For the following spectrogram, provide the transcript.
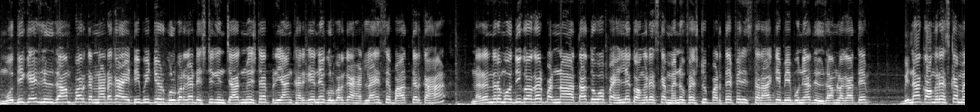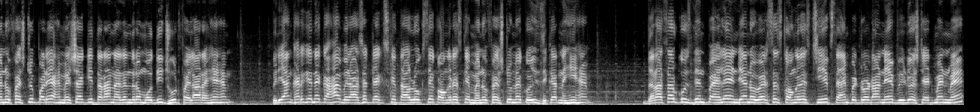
मोदी के इस इल्ज़ाम पर कर्नाटका आईटीबीटी और Gulbarga district incharge minister Priyank खड़गे ने गुलबर्गा हेडलाइन से बात कर कहा, नरेंद्र मोदी को अगर पढ़ना आता तो वो पहले कांग्रेस का मैनिफेस्टो पढ़ते, फिर इस तरह के बेबुनियाद इल्ज़ाम लगाते। बिना कांग्रेस का मैनिफेस्टो पढ़े, हमेशा की तरह नरेंद्र मोदी झूठ फैला रहे हैं। प्रियांक खड़गे ने कहा, विरासत टैक्स के ताल्लुक से कांग्रेस के मैनिफेस्टो में कोई ज़िक्र नहीं है। दरअसल कुछ दिन पहले Indian overseas Congress chief Sam Pitroda ने वीडियो स्टेटमेंट में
